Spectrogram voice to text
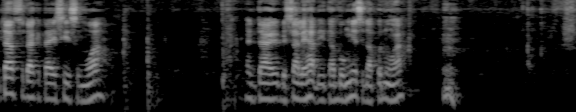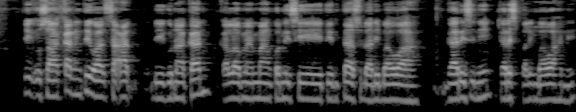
Tinta sudah kita isi semua. Kita bisa lihat di tabung ini sudah penuh ya. Jadi usahakan nanti saat digunakan kalau memang kondisi tinta sudah di bawah garis ini, garis paling bawah ini.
